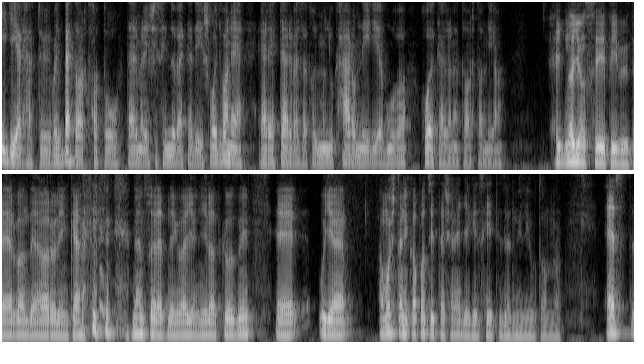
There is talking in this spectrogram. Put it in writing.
ígérhető, vagy betartható termelési színnövekedés, vagy van-e erre egy tervezet, hogy mondjuk három-négy év múlva hol kellene tartania? Egy nagyon szép ívű terv van, de arról inkább nem szeretnék nagyon nyilatkozni. Ugye a mostani kapacitáson 1,7 millió tonna. Ezt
